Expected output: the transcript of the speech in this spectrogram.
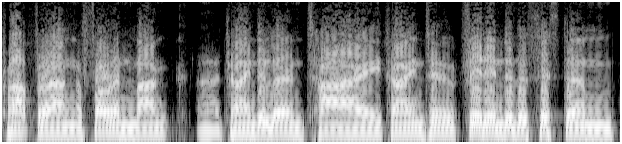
Phra Farang, a foreign monk, uh, trying to learn Thai, trying to fit into the system,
